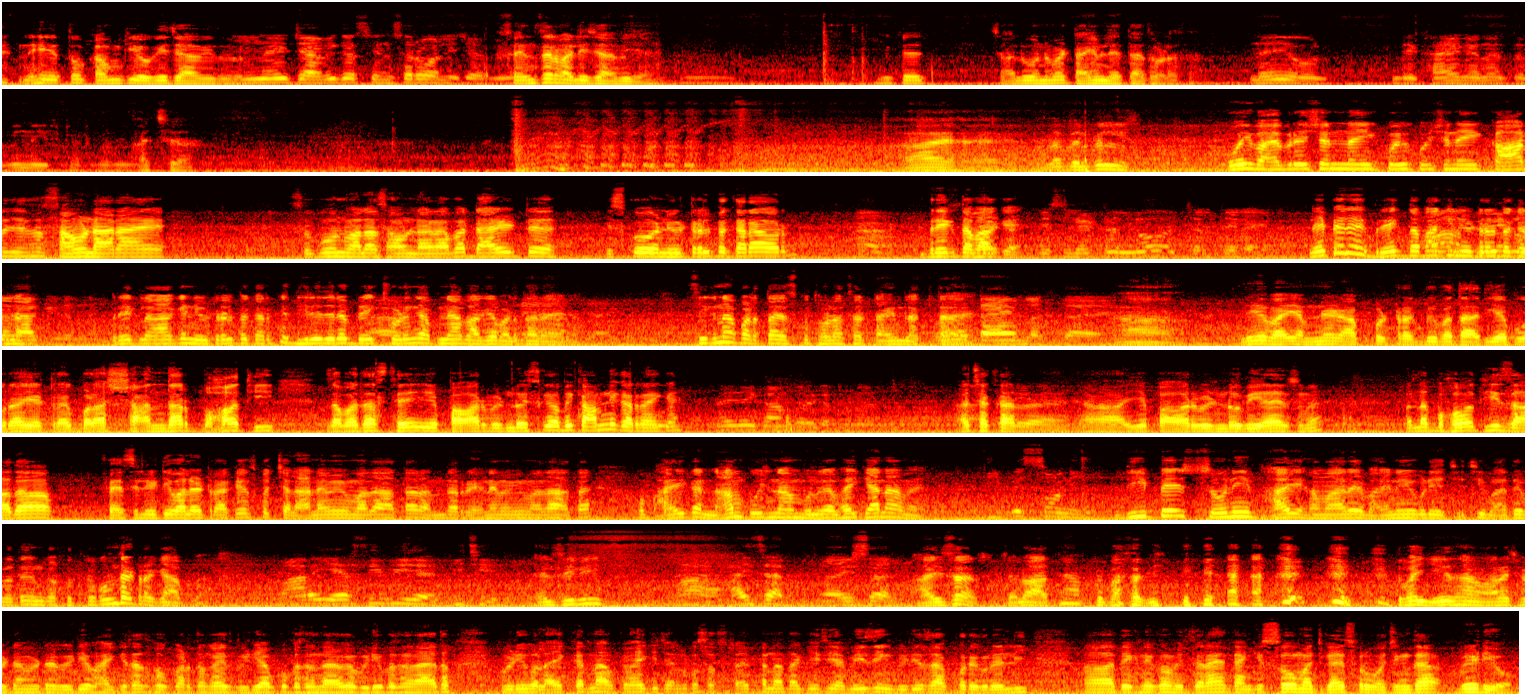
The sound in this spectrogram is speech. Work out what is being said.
नहीं ये तो कम की होगी चाबी तो। नहीं चाबी का सेंसर वाली चाबी सेंसर वाली चाबी है। ठीक है चालू होने में टाइम लेता है थोड़ा सा। नहीं और दिखाएगा ना तभी नहीं स्टार्ट करेगा। अच्छा। हाय हाय। मतलब बिल्कुल कोई वाइब्रेशन नहीं कोई कुछ नहीं कार जैसा साउंड आ रहा है सुकून वाला साउंड आ रहा है। बस डायरेक्ट इसको न्यूट्रल पे करा और ब्रेक दबा के। लो चलते रहेगा। नहीं पहले ब्रेक दबा के हाँ, न्यूट्रल पे करना। ब्रेक लगा के न्यूट्रल पे करके धीरे धीरे ब्रेक छोड़ेंगे अपने आप आगे बढ़ता रहेगा। सीखना पड़ता है इसको थोड़ा सा टाइम लगता है। टाइम लगता है। हाँ। ये भाई हमने आपको ट्रक भी बता दिया पूरा। ये ट्रक बड़ा शानदार बहुत ही ज़बरदस्त है ये पावर विंडो इसके अभी काम नहीं कर रहे हैं क्या? नहीं नहीं काम करेगा थोड़ा अच्छा कर रहे हैं। हाँ ये पावर विंडो भी है इसमें। मतलब बहुत ही ज़्यादा फैसिलिटी वाला ट्रक है इसको चलाने में भी मज़ा आता है और अंदर रहने में भी मज़ा आता है। और भाई का नाम पूछना हम भूल गए। भाई क्या नाम है? दीपेश सोनी। दीपेश सोनी भाई हमारे भाई ने भी बड़ी अच्छी अच्छी बातें बताई। उनका खुद का कौन सा ट्रक है आपका? हमारे एलसी भी है पीछे। एल हाँ आई सर आई सर चलो आते हैं आपके पास अभी। तो भाई ये था हमारा छोटा मोटा वीडियो भाई के साथ होप करता हूँ इस वीडियो आपको पसंद आएगा वीडियो पसंद आया तो वीडियो को लाइक करना आपके भाई के चैनल को सब्सक्राइब करना ताकि ऐसी अमेजिंग वीडियोस आपको रेगुलरली देखने को मिलते रहे। Thank you so much guys for watching the video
